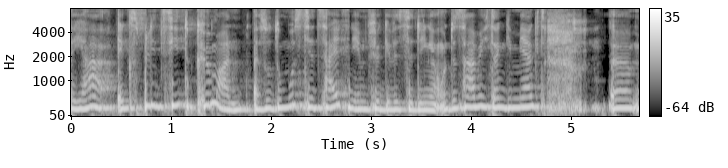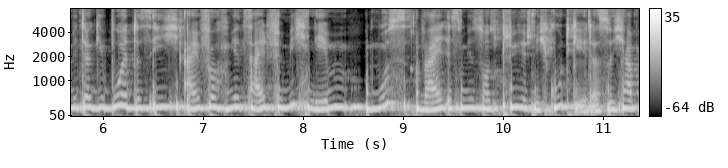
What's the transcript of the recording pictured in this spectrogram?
ja, explizit kümmern. Also du musst dir Zeit nehmen für gewisse Dinge. Und das habe ich dann gemerkt äh, mit der Geburt, dass ich einfach mir Zeit für mich nehmen muss, weil es mir sonst psychisch nicht gut geht. Also ich habe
